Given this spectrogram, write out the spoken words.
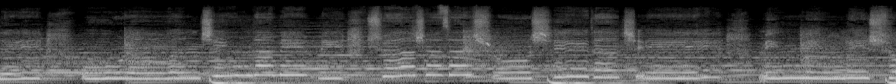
里，无人问津的秘密，却是在熟悉的记忆。明明离胸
